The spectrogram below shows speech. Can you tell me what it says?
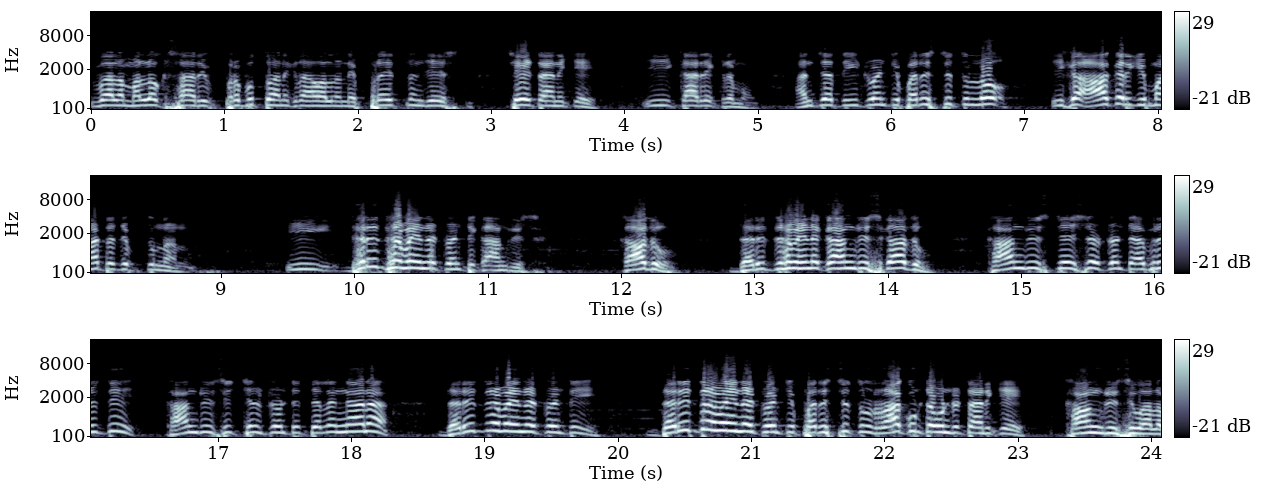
ఇవాళ మళ్ళొకసారి ప్రభుత్వానికి రావాలనే ప్రయత్నం చే చేయటానికే ఈ కార్యక్రమం. అంచేత ఇటువంటి పరిస్థితుల్లో ఇక ఆఖరికి మాట చెప్తున్నాను. ఈ దరిద్రమైనటువంటి కాంగ్రెస్ కాదు దరిద్రమైన కాంగ్రెస్ కాదు. కాంగ్రెస్ చేసినటువంటి అభివృద్ధి కాంగ్రెస్ ఇచ్చినటువంటి తెలంగాణ దరిద్రమైనటువంటి దరిద్రమైనటువంటి పరిస్థితులు రాకుండా ఉండటానికే కాంగ్రెస్ ఇవాళ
